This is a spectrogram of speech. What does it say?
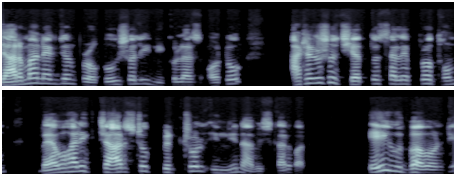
জার্মান একজন প্রকৌশলী নিকোলাস অটো আঠারোশো ছিয়াত্তর সালে প্রথম ব্যবহারিক চার স্ট্রোক পেট্রোল ইঞ্জিন আবিষ্কার করেন এই উদ্ভাবনটি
